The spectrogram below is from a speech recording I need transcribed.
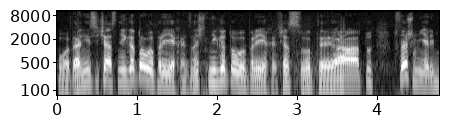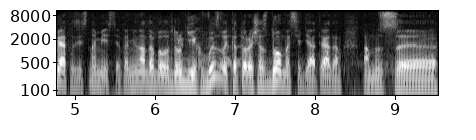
Вот. Они сейчас не готовы приехать, значит, не готовы приехать. Сейчас вот, э, а тут, представляешь, у меня ребята здесь на месте. Это не надо было других вызвать, которые сейчас дома сидят рядом там, с, э,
